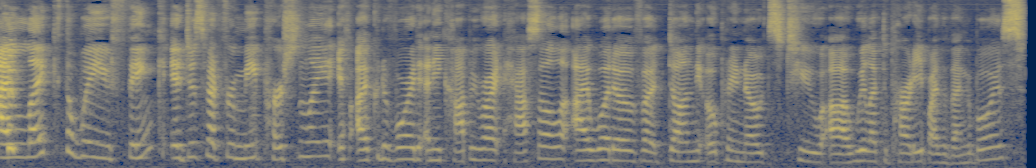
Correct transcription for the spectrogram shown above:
I like the way you think. It just that for me personally, if I could avoid any copyright hassle, I would have uh, done the opening notes to uh, "We Like to Party" by the Vengaboys.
